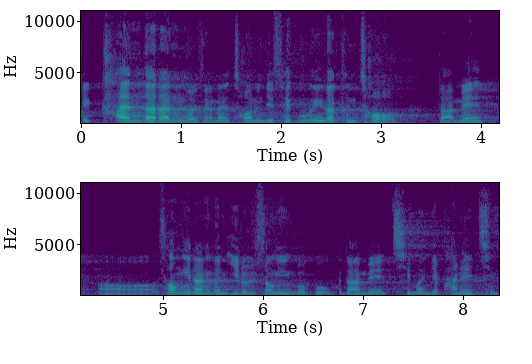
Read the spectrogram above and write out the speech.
이렇게 간다라는 거잖아요. 저는 이제 쇠구덩이 같은 저, 그다음에 어, 성이라는 건 이룰성인 거고, 그다음에 침은 이제 바늘침.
